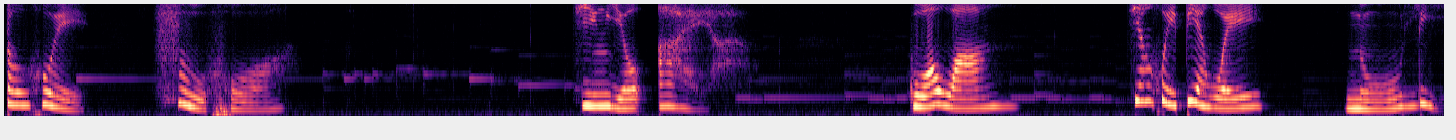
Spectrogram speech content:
都会复活。经由爱呀，国王将会变为奴隶。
